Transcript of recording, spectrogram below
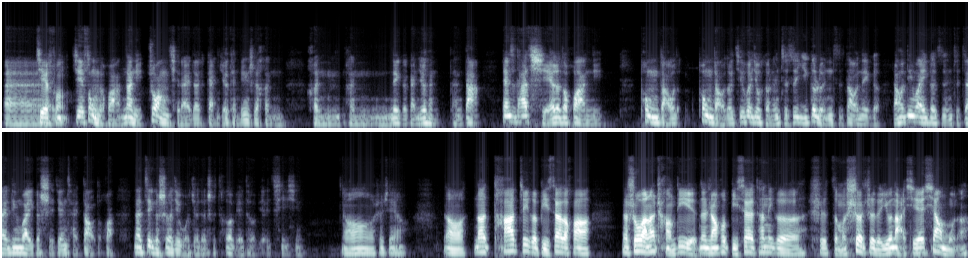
呃接缝接缝的话，那你撞起来的感觉肯定是很很很那个感觉很很大。但是它斜了的话，你碰倒碰倒的机会就可能只是一个轮子到那个，然后另外一个轮子在另外一个时间才到的话，那这个设计我觉得是特别特别细心。哦，是这样。哦，那他这个比赛的话，那说完了场地，那然后比赛他那个是怎么设置的？有哪些项目呢？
